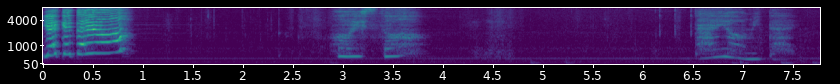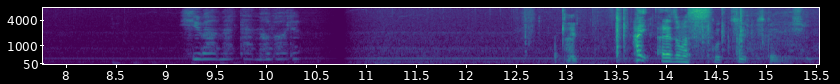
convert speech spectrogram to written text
焼けたよ。美味しそう。太陽みたい。日はまた昇る。はい。はいありがとうございます。こっち使いましょう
